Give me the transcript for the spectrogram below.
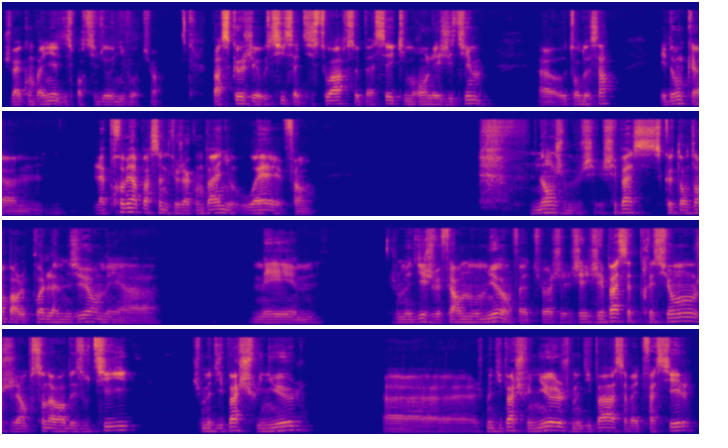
je vais accompagner des sportifs de haut niveau, tu vois, parce que j'ai aussi cette histoire, ce passé qui me rend légitime euh, autour de ça. Et donc, euh, la première personne que j'accompagne, ouais, enfin, non, je ne sais pas ce que tu entends par le poids de la mesure, mais, euh, mais je me dis, je vais faire de mon mieux, en fait. Tu vois, j'ai pas cette pression, j'ai l'impression d'avoir des outils. Je me dis pas, je suis nul. Euh, je me dis pas, je suis nul. Je me dis pas, ça va être facile.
